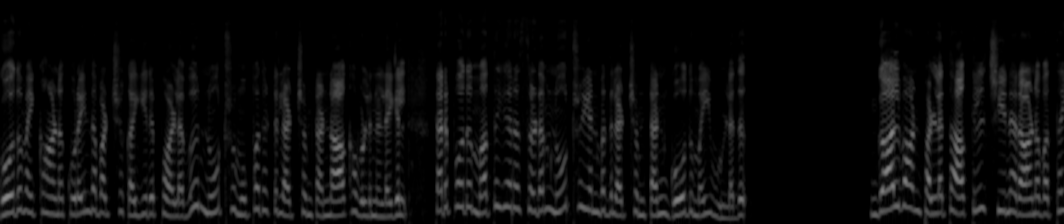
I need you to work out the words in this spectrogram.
கோதுமைக்கான குறைந்தபட்ச கையிருப்பு அளவு நூற்று முப்பத்தெட்டு லட்சம் டன்னாக உள்ள நிலையில் தற்போது மத்திய அரசிடம் நூற்று எண்பது லட்சம் டன் கோதுமை உள்ளது. கால்வான் பள்ளத்தாக்கில் சீன ராணுவத்தை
